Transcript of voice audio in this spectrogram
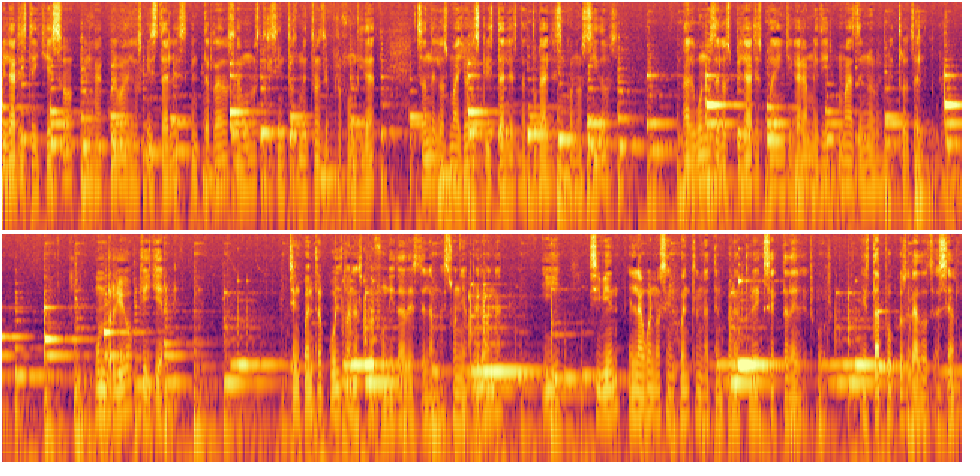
pilares de yeso en la cueva de los cristales, enterrados a unos 300 metros de profundidad, son de los mayores cristales naturales conocidos. Algunos de los pilares pueden llegar a medir más de 9 metros de altura. Un río que hierve. Se encuentra oculto en las profundidades de la Amazonia peruana y si bien el agua no se encuentra en la temperatura exacta del hervor, está a pocos grados de hacerlo,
